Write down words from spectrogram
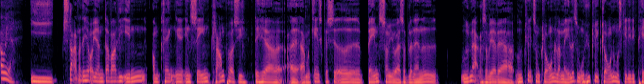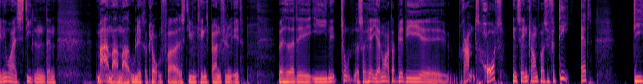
Oh ja. I starten af det her år, Jan, der var vi inde omkring uh, Insane Clown Posse, det her uh, amerikansk baserede uh, band, som jo altså blandt andet udmærker sig ved at være udklædt som klovne eller malet som uhyggelige klovne, måske lidt i Pennywise-stilen, den meget, meget, meget ulækre klovn fra Stephen Kings børnefilm 1. Hvad hedder det? I to, altså her i januar, der bliver de øh, ramt hårdt, Insane Clown Posse, fordi at de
